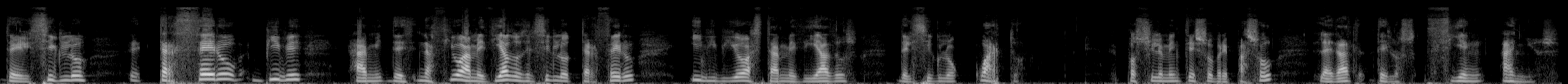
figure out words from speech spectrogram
del siglo III, eh, vive, nació a mediados del siglo III y vivió hasta mediados del siglo IV. Posiblemente sobrepasó la edad de los cien años.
